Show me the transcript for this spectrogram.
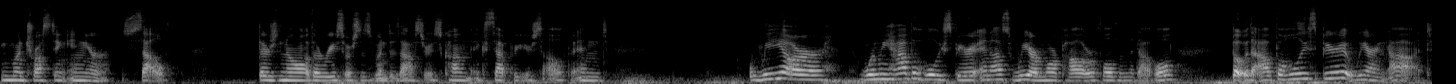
when trusting in yourself, there's no other resources when disasters come except for yourself. And we are when we have the Holy Spirit in us, we are more powerful than the devil. But without the Holy Spirit, we are not.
